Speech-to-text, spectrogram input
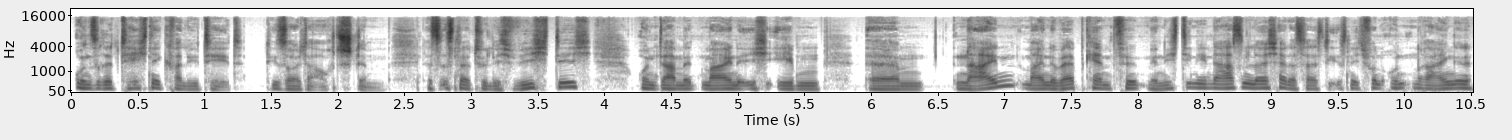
unsere Technikqualität. Die sollte auch stimmen. Das ist natürlich wichtig und damit meine ich eben, ähm, nein, meine Webcam filmt mir nicht in die Nasenlöcher. Das heißt, die ist nicht von unten rein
